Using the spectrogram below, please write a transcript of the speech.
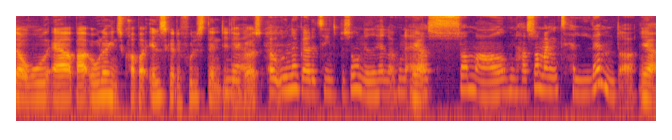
der overhovedet er, og bare owner hendes krop og elsker det fuldstændigt, ja. ikke også? Og uden at gøre det til hendes personlighed heller. Hun er Ja. så meget. Hun har så mange talenter. Ja,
